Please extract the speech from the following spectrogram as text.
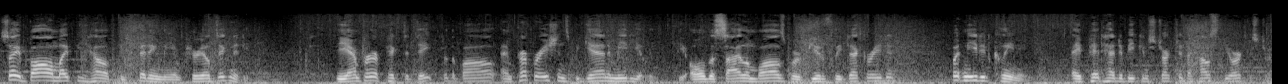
so a ball might be held befitting the imperial dignity. The Emperor picked a date for the ball, and preparations began immediately. The old asylum walls were beautifully decorated, but needed cleaning. A pit had to be constructed to house the orchestra.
